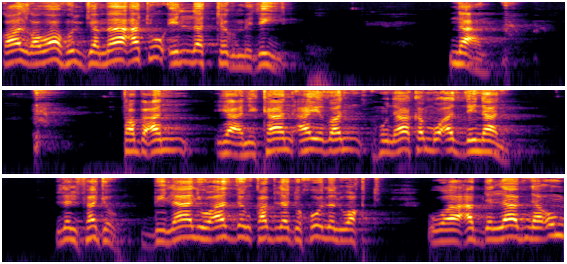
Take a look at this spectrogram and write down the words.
قال رواه الجماعة إلا الترمذي. نعم. طبعا يعني كان أيضا هناك مؤذنان للفجر. بلال يؤذن قبل دخول الوقت وعبد الله بن أم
